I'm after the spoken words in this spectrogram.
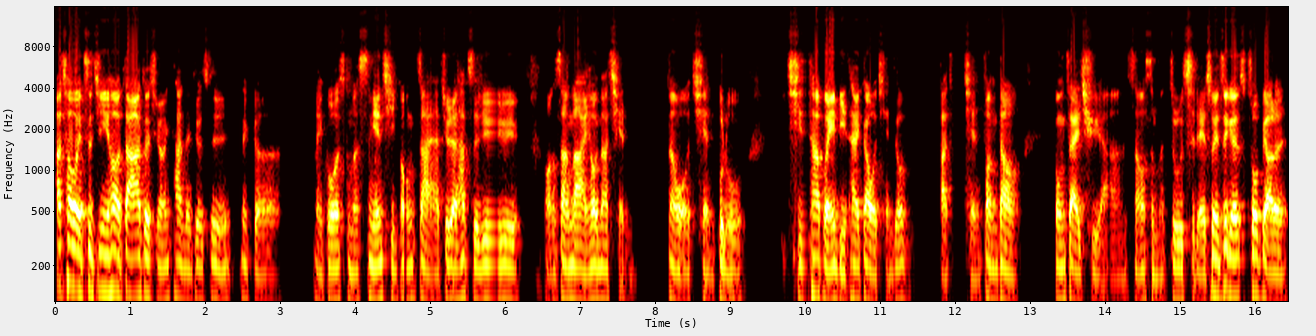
它抽回资金以后，大家最喜欢看的就是那个美国什么十年期公债啊，觉得它殖利率往上拉以后，那钱，那我钱不如其他本益比太高，我钱就把钱放到公债去啊，然后什么诸如此类。所以这个缩表的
